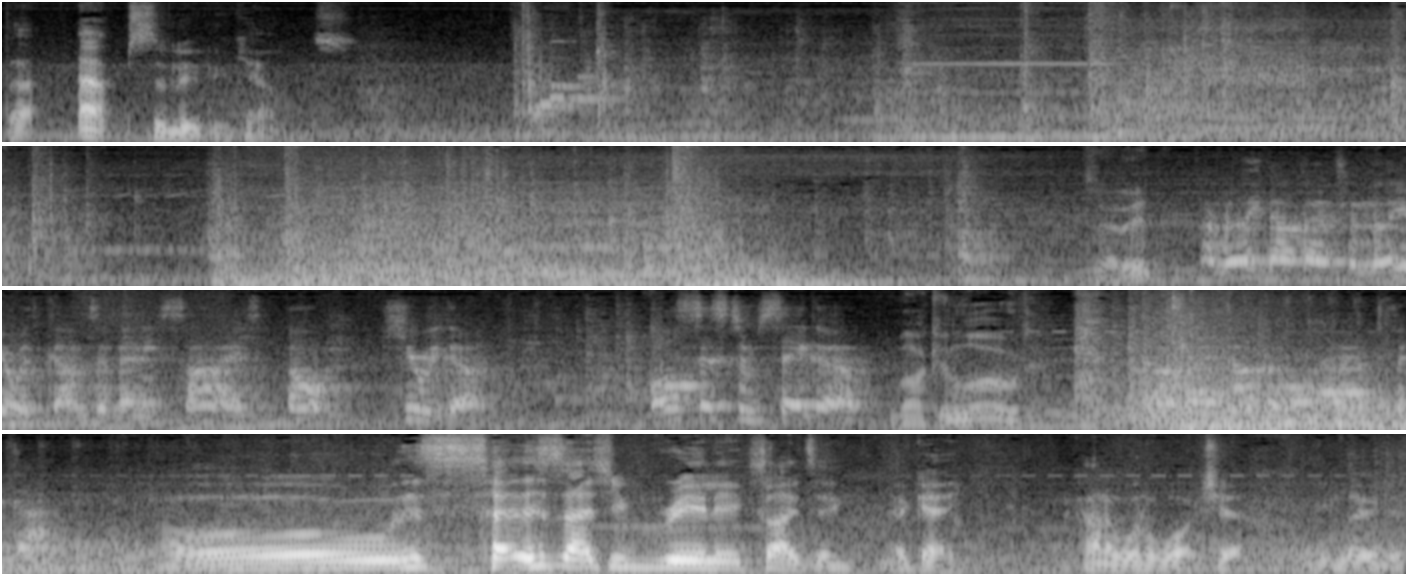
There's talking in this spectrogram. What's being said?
That absolutely counts. Is that it? I'm really not that familiar with guns of any size. Oh, here we go. All systems say go. Lock and load. Contact up and we'll head out to the gun. Oh, this is, this is actually really exciting. Okay, I kind of want to watch it reloaded.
